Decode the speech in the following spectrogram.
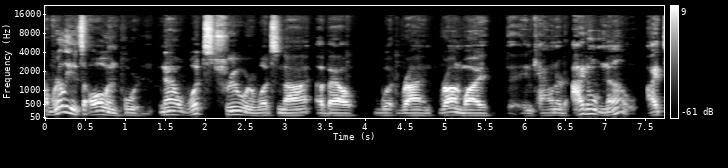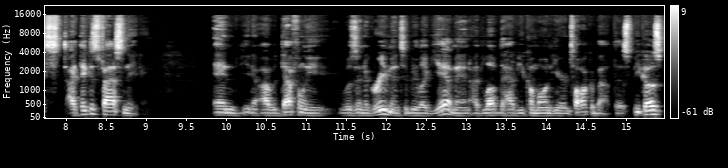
Really, it's all important. Now, what's true or what's not about what Ron Ron Wyatt encountered. I don't know. I I think it's fascinating. And you know, I would definitely was in agreement to be like, yeah, man, I'd love to have you come on here and talk about this because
